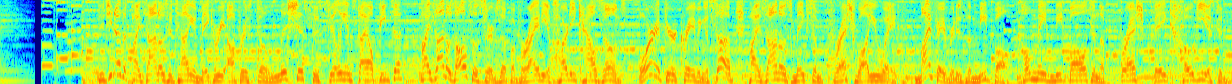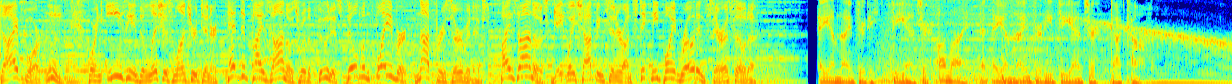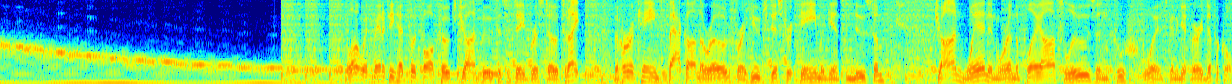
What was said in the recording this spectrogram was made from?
Did you know that Paisano's Italian Bakery offers delicious Sicilian style pizza? Paisano's also serves up a variety of hearty calzones. Or if you're craving a sub, Paisano's makes them fresh while you wait. My favorite is the meatball. Homemade meatballs in the fresh baked hoagie is to die for. Mm. For an easy and delicious lunch or dinner, head to Paisano's where the food is filled with flavor, not preservatives. Paisano's, Gateway Shopping Center on Stickney Point Road in Sarasota. AM 930, The Answer. Online at am930theanswer.com. Along with Manatee head football coach John Booth, this is Dave Bristow. Tonight, the Hurricanes back on the road for a huge district game against Newsome. John win and we're in the playoffs, lose, and whew, boy, it's going to get very difficult.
